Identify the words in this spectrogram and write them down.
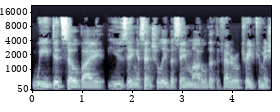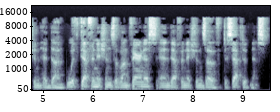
we did so by using essentially the same model that the Federal Trade Commission had done with definitions of unfairness and definitions of deceptiveness.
